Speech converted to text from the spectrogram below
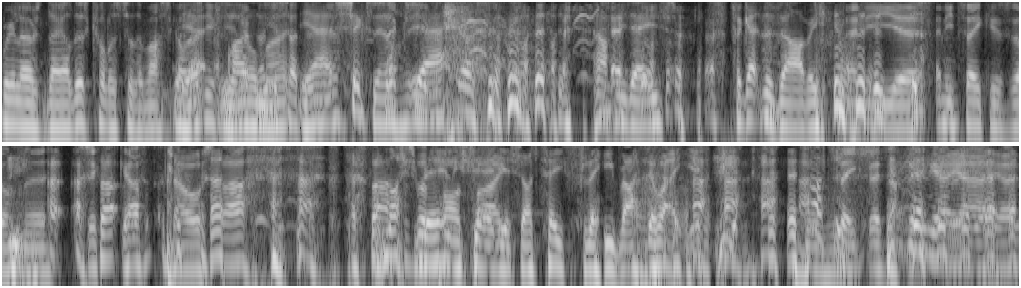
Wheelo's nailed his colours to the mask already. you 5 know, 0 you said, yeah, six nil. Six, Yeah, happy days. Forget the derby. any uh, any takers on uh, six Start- Gav? No, start. I I'm not the really serious. I'll take three by the way. I'll take this. yeah, yeah,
